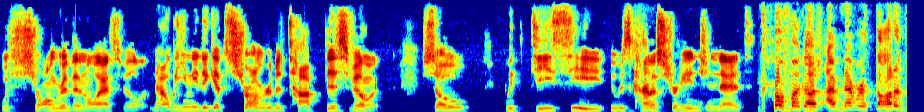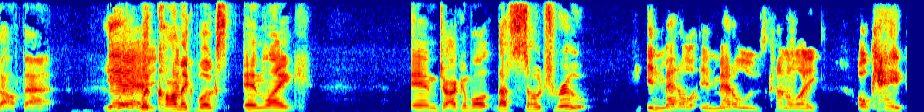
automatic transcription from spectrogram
was stronger than the last villain. Now we need to get stronger to top this villain. So with DC, it was kind of strange in that oh my gosh, I've never thought about that. yeah, with, with comic books and like and Dragon Ball. That's so true. in metal in metal it was kind of like okay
